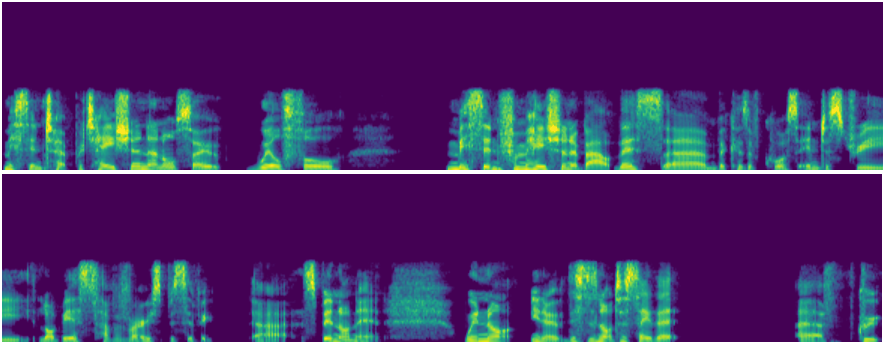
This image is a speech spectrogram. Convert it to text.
misinterpretation and also willful misinformation about this um, because of course industry lobbyists have a very specific uh, spin on it we're not you know this is not to say that uh, group,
